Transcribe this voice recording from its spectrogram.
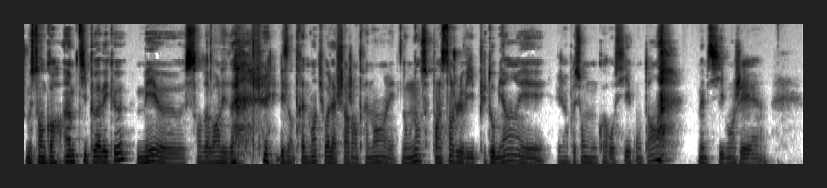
je me sens encore un petit peu avec eux, mais euh, sans avoir les les entraînements, tu vois, la charge d'entraînement. Et... Donc non, pour l'instant, je le vis plutôt bien et j'ai l'impression que mon corps aussi est content, même si bon, j'ai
